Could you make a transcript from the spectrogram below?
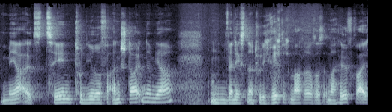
mehr als zehn Turniere veranstalten im Jahr. Wenn ich es natürlich richtig mache, ist es immer hilfreich.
